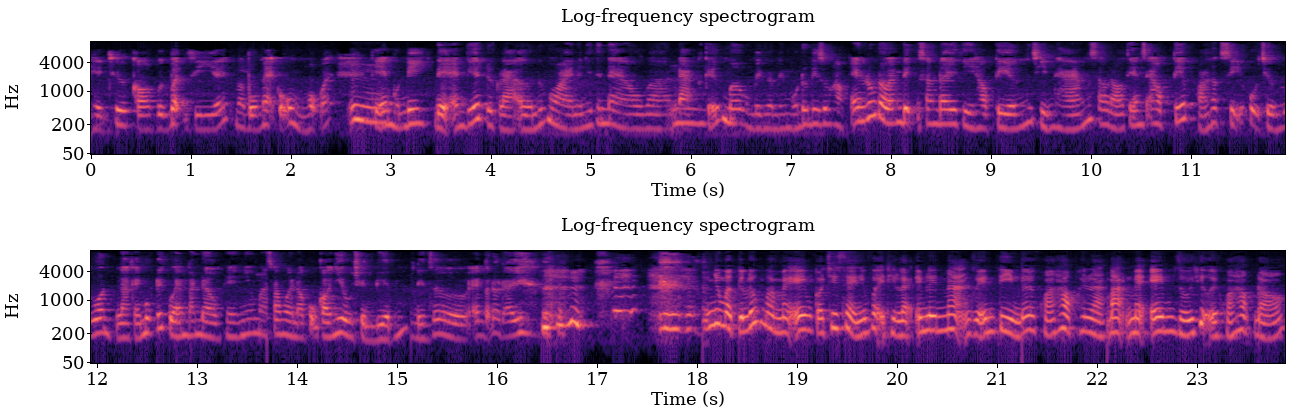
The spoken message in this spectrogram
hết chưa có vướng bận gì ấy mà bố mẹ cũng ủng hộ ấy. Ừ. thì em muốn đi để em biết được là ở nước ngoài nó như thế nào và đạt ừ. cái ước mơ của mình là mình muốn được đi du học. Em lúc đầu em định sang đây thì học tiếng 9 tháng, sau đó thì em sẽ học tiếp khóa thạc sĩ của trường luôn, là cái mục đích của em ban đầu. Thế nhưng mà xong rồi nó cũng có nhiều chuyển biến, đến giờ em vẫn ở đây. Nhưng mà cái lúc mà mẹ em có chia sẻ như vậy thì là em lên mạng rồi em tìm cái khóa học hay là bạn mẹ em giới thiệu cái khóa học đó?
